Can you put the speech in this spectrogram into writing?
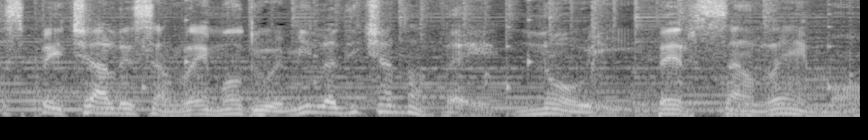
Speciale Sanremo 2019. Noi per Sanremo.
